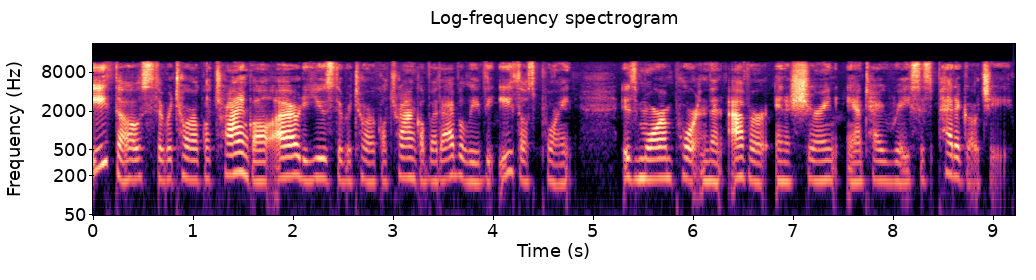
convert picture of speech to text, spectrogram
ethos, the rhetorical triangle, I already used the rhetorical triangle, but I believe the ethos point is more important than ever in assuring anti-racist pedagogy.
